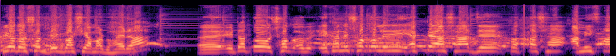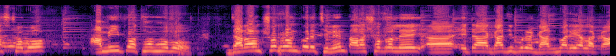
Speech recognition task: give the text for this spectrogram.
প্রিয় দর্শক দেশবাসী আমার ভাইরা এটা তো এখানে সকলেরই একটা আশা যে প্রত্যাশা আমি ফার্স্ট হব আমি প্রথম হব। যারা অংশগ্রহণ করেছিলেন তারা সকলেই আহ, এটা গাজীপুরের গাছবাড়ি এলাকা।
